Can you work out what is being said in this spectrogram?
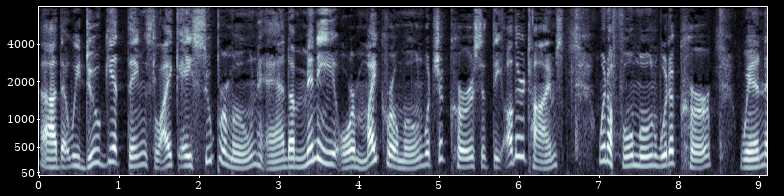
uh, that we do get things like a supermoon and a mini or micro moon, which occurs at the other times when a full moon would occur when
